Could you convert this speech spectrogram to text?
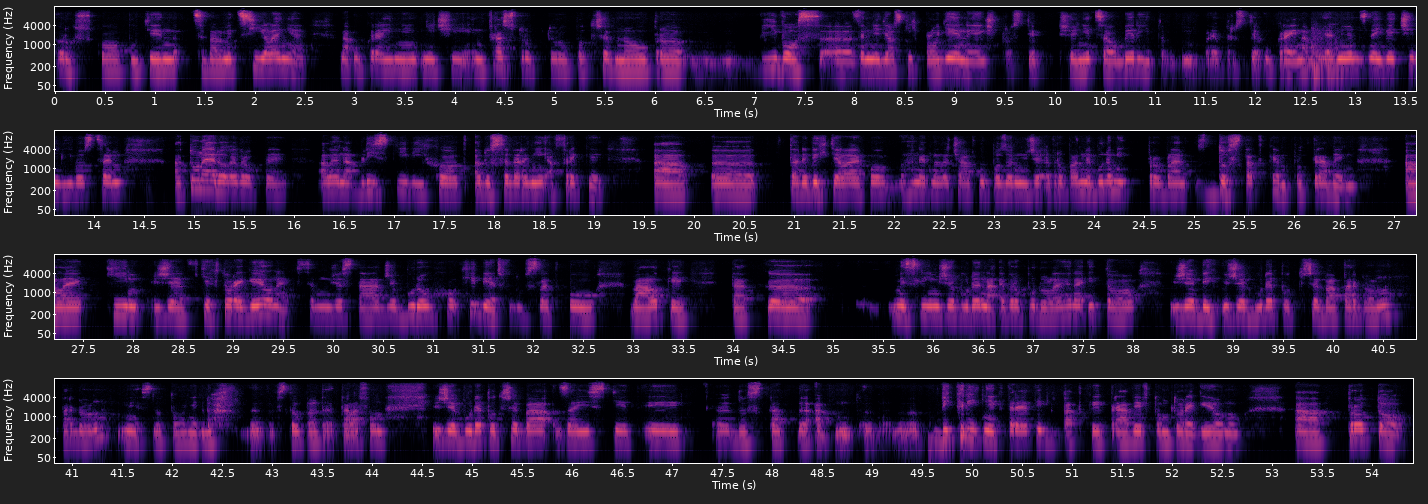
Rusko, Putin velmi cíleně na Ukrajině ničí infrastrukturu potřebnou pro vývoz eh, zemědělských plodin, jejichž prostě pšenice, obilí, to je prostě Ukrajina jedním z největším vývozcem, a to ne do Evropy, ale na Blízký východ a do severní Afriky. A e, tady bych chtěla jako hned na začátku upozornit, že Evropa nebude mít problém s dostatkem potravin, ale tím, že v těchto regionech se může stát, že budou chybět v důsledku války, tak e, myslím, že bude na Evropu dolehne i to, že, by, že bude potřeba, pardon, pardon, mě do toho někdo vstoupil telefon, že bude potřeba zajistit i e, dostat a vykrýt některé ty výpadky právě v tomto regionu. A proto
